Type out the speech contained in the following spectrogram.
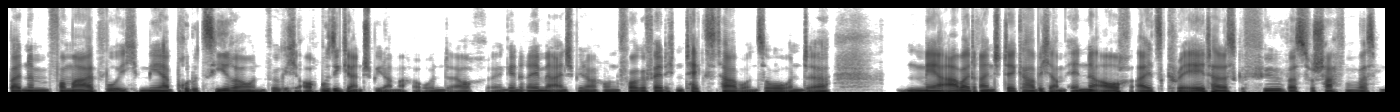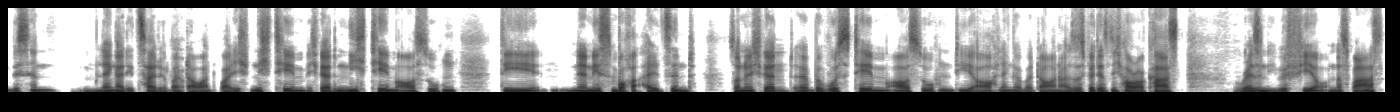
bei einem Format, wo ich mehr produziere und wirklich auch Musikeinspieler mache und auch äh, generell mehr Einspieler mache und einen vorgefertigten Text habe und so und äh, mehr Arbeit reinstecke, habe ich am Ende auch als Creator das Gefühl, was zu schaffen, was ein bisschen länger die Zeit überdauert, weil ich nicht Themen, ich werde nicht Themen aussuchen, die in der nächsten Woche alt sind, sondern ich werde mhm. äh, bewusst Themen aussuchen, die auch länger überdauern. Also es wird jetzt nicht Horrorcast Resident Evil 4 und das war's,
